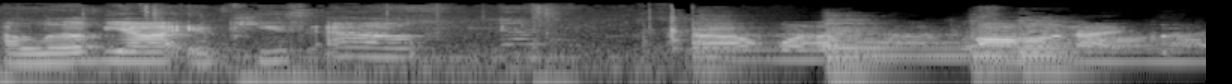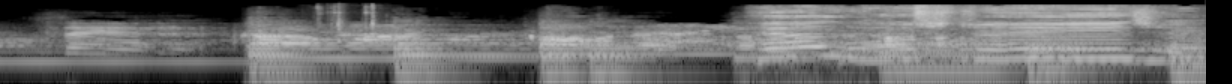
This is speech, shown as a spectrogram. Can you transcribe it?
i love y'all and peace out. Hello, stranger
